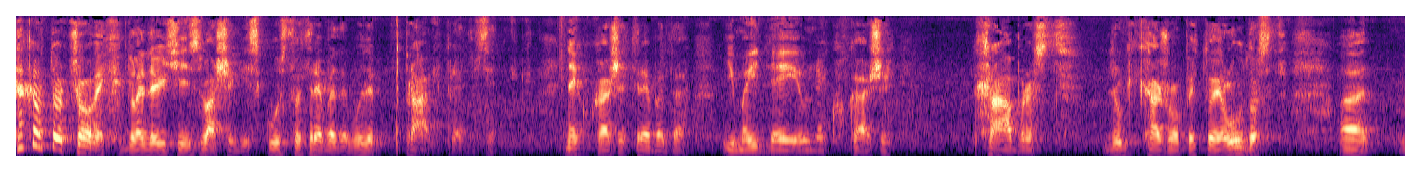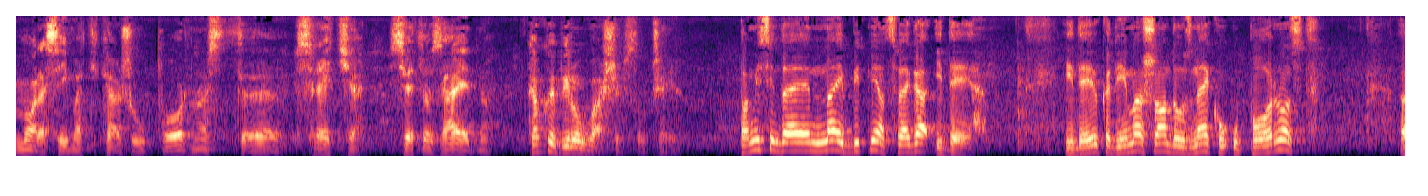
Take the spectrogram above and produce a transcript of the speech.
Kakav to čovek, gledajući iz vašeg iskustva, treba da bude pravi preduzetnik? Neko kaže treba da ima ideju, neko kaže hrabrost, drugi kažu opet to je ludost. mora se imati, kažu, upornost, e, sreća, sve to zajedno. Kako je bilo u vašem slučaju? Pa mislim da je najbitnija od svega ideja. Ideju kad imaš, onda uz neku upornost, e,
